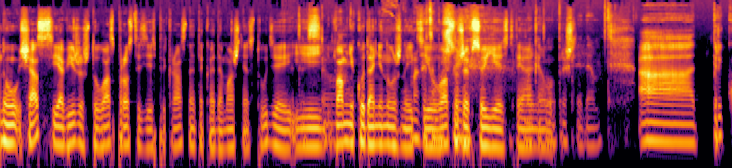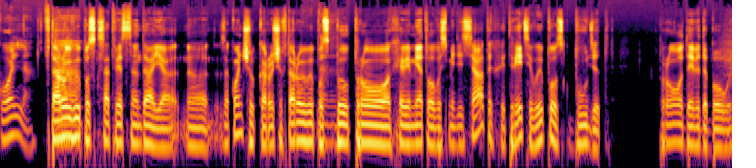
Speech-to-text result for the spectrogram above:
Ну, сейчас я вижу, что у вас просто здесь прекрасная такая домашняя студия, Это и всё- вам никуда не нужно Мы идти, у вас уже все есть, Мы к реально. этому пришли, да. А, прикольно. Второй А, выпуск, соответственно, да, я э, закончу. Короче, второй выпуск Да-да. был про metal 80-х, и третий выпуск будет про Дэвида Боуи.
